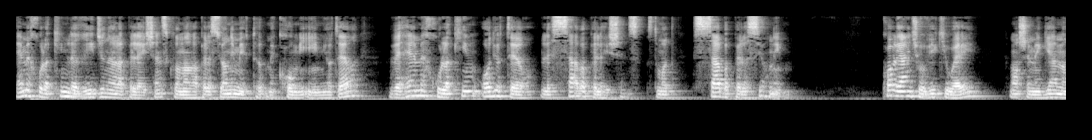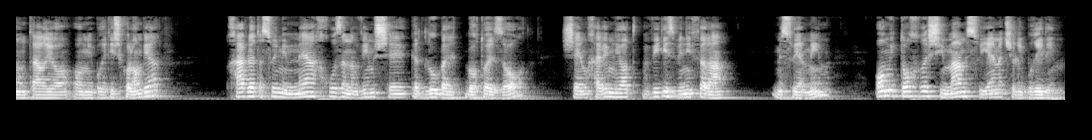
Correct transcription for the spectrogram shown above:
הם מחולקים ל-Regional Appellations, כלומר אפלסיונים מקומיים יותר, והם מחולקים עוד יותר ל-Sub-Appellations, זאת אומרת sub-appellation ים. כל יין שהוא VQA, כמו שמגיע מאונטריו או מבריטיש קולומביה, חייב להיות עשוי מ-100% ענבים שגדלו באותו אזור, שהם חייבים להיות Vitis vinifera מסוימים, או מתוך רשימה מסוימת של היברידים.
